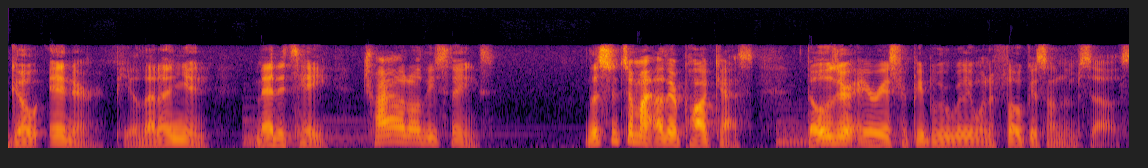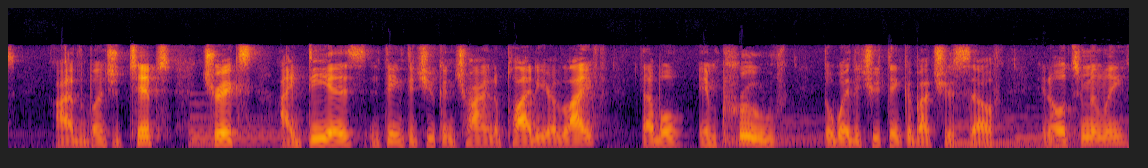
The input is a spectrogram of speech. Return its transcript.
Go inner, peel that onion, meditate, try out all these things. Listen to my other podcasts. Those are areas for people who really want to focus on themselves. I have a bunch of tips, tricks, ideas, and things that you can try and apply to your life that will improve the way that you think about yourself. And ultimately,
